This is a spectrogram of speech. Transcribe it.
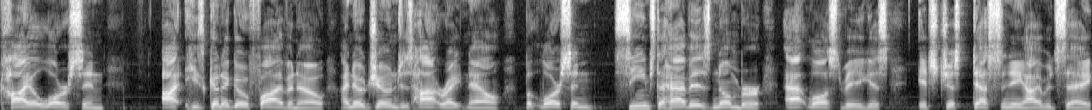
Kyle Larson I, he's going to go 5 and 0. I know Jones is hot right now, but Larson seems to have his number at Las Vegas. It's just destiny, I would say.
